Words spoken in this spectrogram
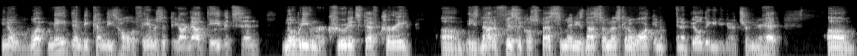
you know, what made them become these Hall of Famers that they are now? Davidson, nobody even recruited Steph Curry. Um, he's not a physical specimen. He's not someone that's going to walk in a, in a building and you're going to turn your head. Um,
